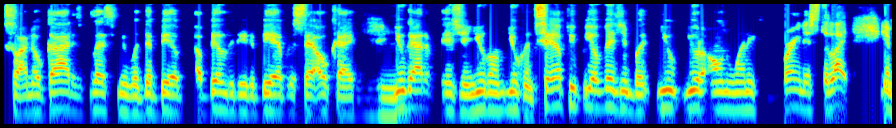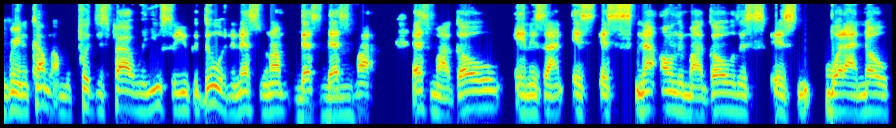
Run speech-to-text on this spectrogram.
So I know God has blessed me with the ability to be able to say, okay, mm-hmm. you got a vision. You can you can tell people your vision, but you you're the only one that can bring this to light and bring it come. I'm gonna put this power in you so you could do it, and that's what I'm. That's mm-hmm. that's my that's my goal, and it's on. it's it's not only my goal. It's it's what I know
